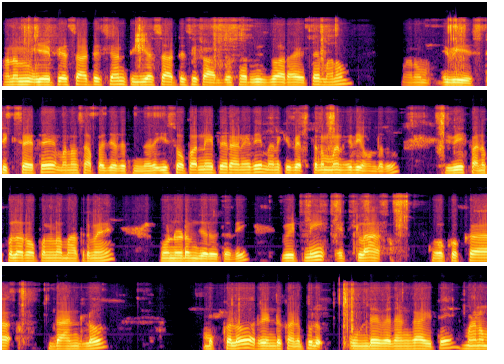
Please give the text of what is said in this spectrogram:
మనం APSRTC and TSRTC cargo service ద్వారా అయితే మనం మనం ఇవి స్టిక్స్ అయితే మనం సప్లై జరుగుతుంది ఈ సూపర్ నేపియర్ అనేది మనకి విత్తనం అనేది ఉండదు. ఇవి కణుపుల రూపంలో మాత్రమే ఉండడం జరుగుతుంది. వీటిని ఇట్లా ఒక్కొక్క దాంట్లో ముక్కలో రెండు కనుపులు ఉండే విధంగా అయితే మనం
